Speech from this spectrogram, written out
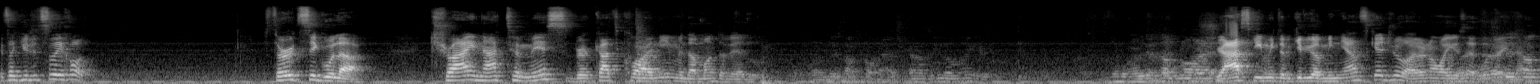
It's like you did Slichot. Third Segula. Try not to miss Birkat Kohanim in the month of Elul. You're asking me to give you a minyan schedule? I don't know why you said that right now.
